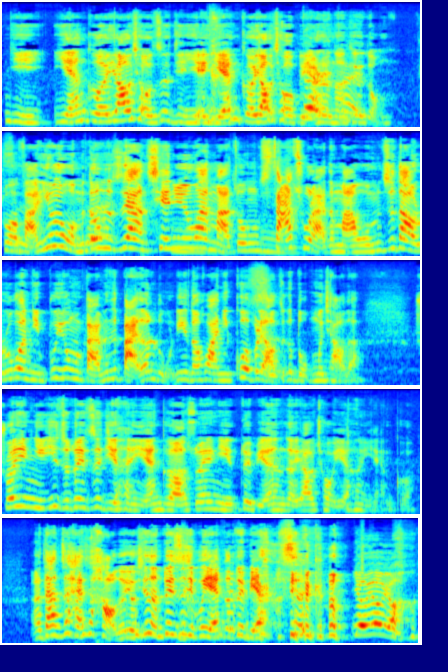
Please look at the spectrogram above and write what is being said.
你严格要求自己，也 严格要求别人的这种做法，因为我们都是这样千军万马中杀出来的嘛。我们知道，如果你不用百分之百的努力的话，你过不了这个独木桥的。所以你一直对自己很严格，所以你对别人的要求也很严格。呃，但这还是好的。有些人对自己不严格，对别人 严格。有有有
